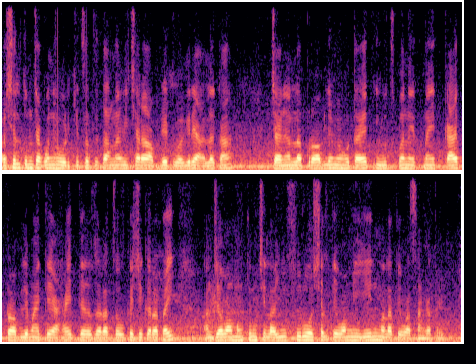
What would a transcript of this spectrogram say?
असेल तुमच्या कोणी ओळखीचं तर त्यांना विचारा अपडेट वगैरे आलं का? चॅनलला प्रॉब्लेम होत आहेत यूज पण येत नाहीत. काय प्रॉब्लेम आहे ते आहे ते जरा चौकशी करत आहे आणि जेव्हा मग तुमची लाईव्ह सुरू असेल तेव्हा मी येईन मला तेव्हा सांगत आहे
